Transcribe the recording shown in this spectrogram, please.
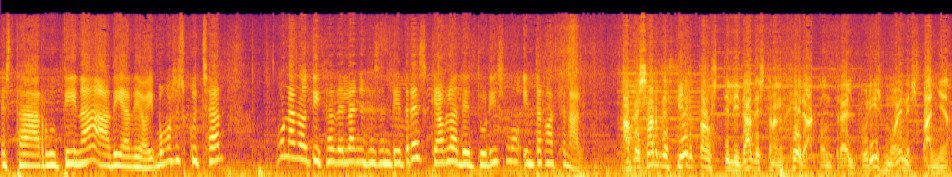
esta rutina a día de hoy. Vamos a escuchar una noticia del año 63 que habla de turismo internacional. A pesar de cierta hostilidad extranjera contra el turismo en España,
